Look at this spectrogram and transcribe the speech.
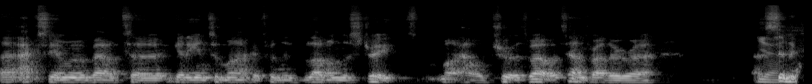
uh, axiom about uh, getting into markets when there's blood on the streets might hold true as well. It sounds rather uh, uh yeah. cynical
